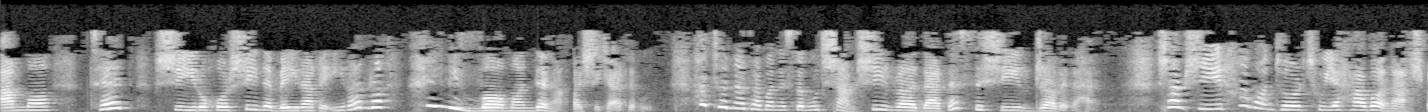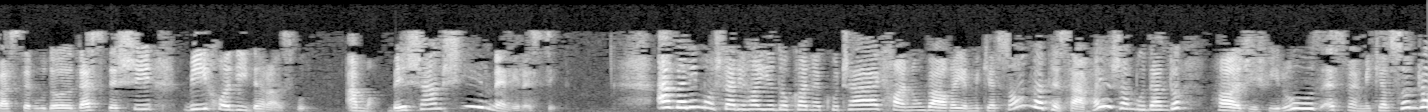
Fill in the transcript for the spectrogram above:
اما تد شیر و خورشید بیرق ایران را خیلی وامانده نقاشی کرده بود. حتی نتوانسته بود شمشیر را در دست شیر جا بدهد. شمشیر همانطور توی هوا نقش بسته بود و دست شیر بی خودی دراز بود. اما به شمشیر نمی رسید. اولین مشتری های دکان کوچک خانم و آقای میکلسون و پسرهایشان بودند و حاجی فیروز اسم میکلسون را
